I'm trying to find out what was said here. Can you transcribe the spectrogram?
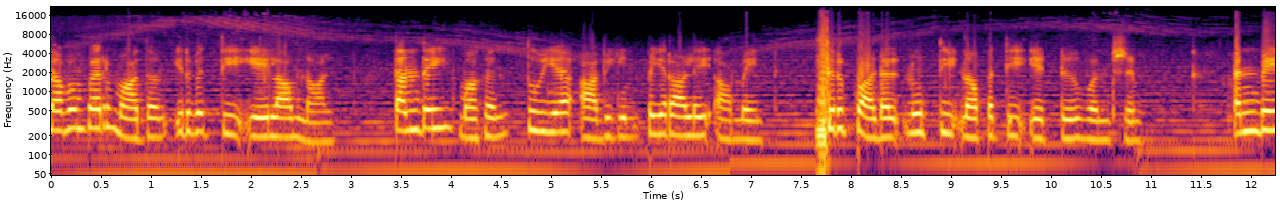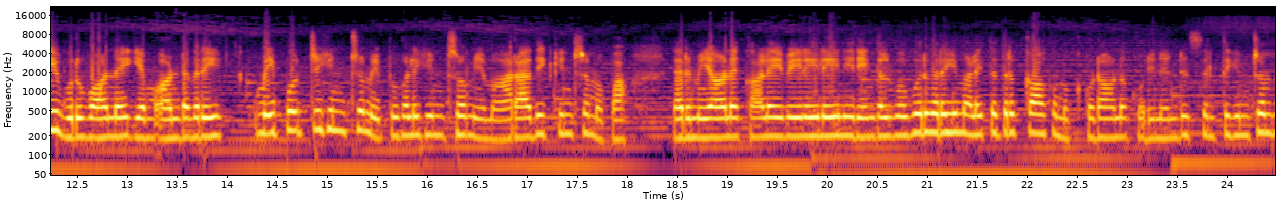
நவம்பர் மாதம் இருபத்தி ஏழாம் நாள். தந்தை மகன் தூய ஆவியின் பெயராலே ஆமேன். திருப்பாடல் நூத்தி நாற்பத்தி எட்டு ஒன்று. அன்பே உருவான எம் ஆண்டவரே உமை போற்றுகின்றோம் உம்மை புகழுகின்றோம் எம் ஆராதிக்கின்றோம் அப்பா. அருமையான காலை வேளையிலே நீர் எங்கள் ஒவ்வொருவரையும் அழைத்ததற்காக முக்கூடான கொடி நன்றி செலுத்துகின்றோம்.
